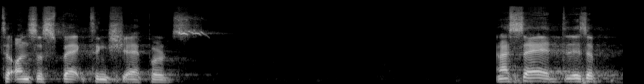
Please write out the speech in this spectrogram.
to unsuspecting shepherds? And I said, Is it,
